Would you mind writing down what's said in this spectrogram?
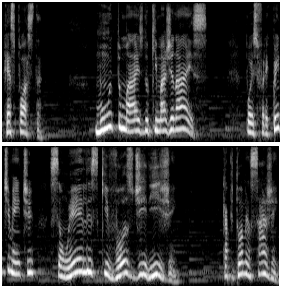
Resposta: Muito mais do que imaginais, pois frequentemente são eles que vos dirigem. Captou a mensagem?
